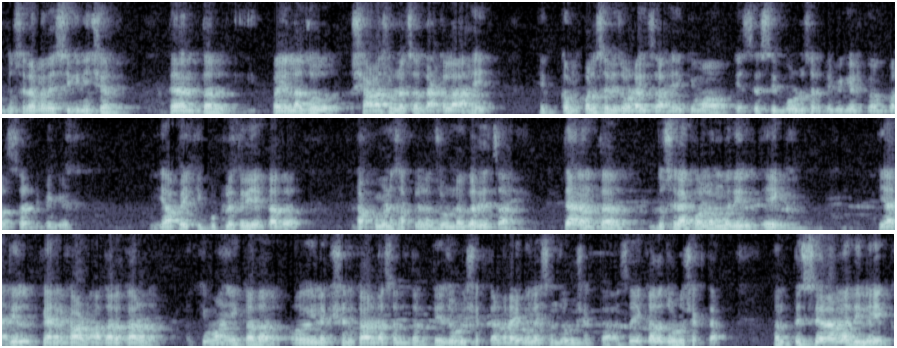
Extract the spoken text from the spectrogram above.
दुसऱ्यामध्ये सिग्नेचर त्यानंतर पहिला जो शाळा सोडल्याचा दाखला आहे हे कंपल्सरी जोडायचं आहे किंवा S S C board certificate किंवा बर्थ सर्टिफिकेट यापैकी कुठलं तरी एखादं डॉक्युमेंट्स आपल्याला जोडणं गरजेचं आहे. त्यानंतर दुसऱ्या कॉलममधील एक यातील पॅन कार्ड आधार कार्ड किंवा एखादं इलेक्शन कार्ड असेल तर ते जोडू शकता ड्रायव्हिंग लायसन्स जोडू शकता असं एखादं जोडू शकता. पण तिसऱ्यामधील एक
